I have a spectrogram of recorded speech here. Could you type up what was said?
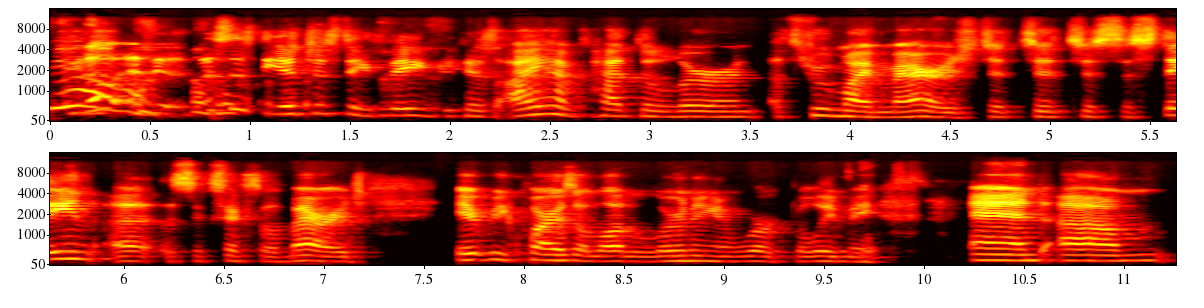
You know, this is the interesting thing because I have had to learn through my marriage to to, to sustain a, a successful marriage. It requires a lot of learning and work. Believe me. And um,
